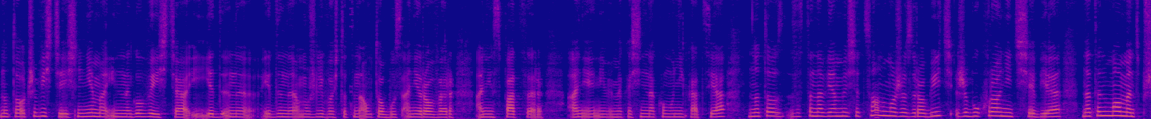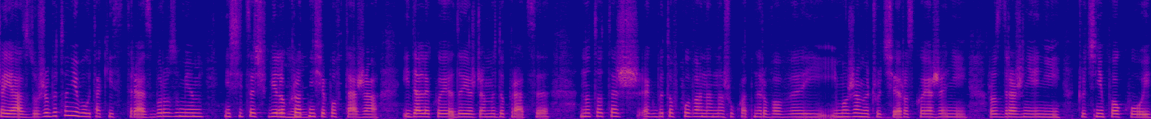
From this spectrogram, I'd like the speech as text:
no to oczywiście, jeśli nie ma innego wyjścia i jedyny, jedyna możliwość to ten autobus, a nie rower, a nie spacer, a nie, nie wiem, jakaś inna komunikacja, no to zastanawiamy się, co on może zrobić, żeby uchronić siebie na ten moment przejazdu, żeby to nie był taki stres, bo rozumiem, jeśli coś wielokrotnie się powtarza i daleko je- dojeżdżamy do pracy, no to też jakby to wpływa na nasz układ nerwowy i, i możemy czuć się rozkojarzeni, rozdrażnieni, czuć niepokój,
